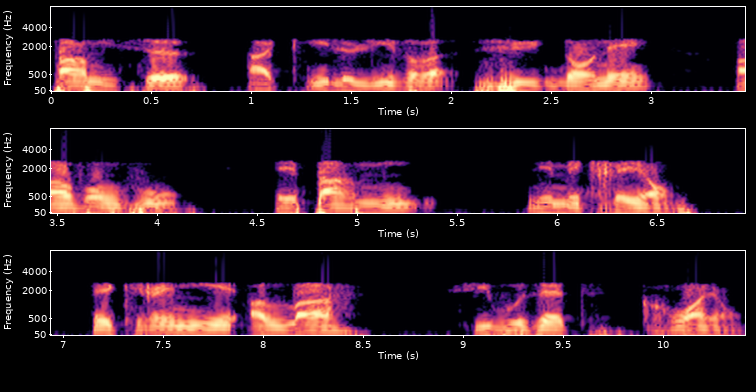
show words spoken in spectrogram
parmi ceux à qui le livre fut donné avant vous et parmi les mécréants, Et craignez Allah si vous êtes croyants.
